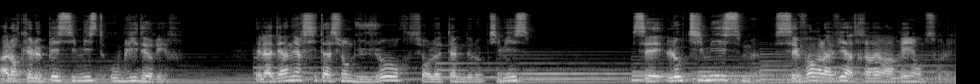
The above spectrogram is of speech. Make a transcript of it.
alors que le pessimiste oublie de rire. Et la dernière citation du jour sur le thème de l'optimisme, c'est l'optimisme, c'est voir la vie à travers un rayon de soleil.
